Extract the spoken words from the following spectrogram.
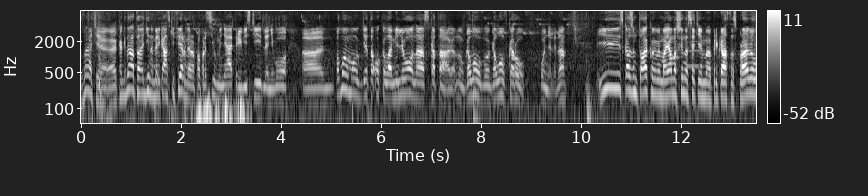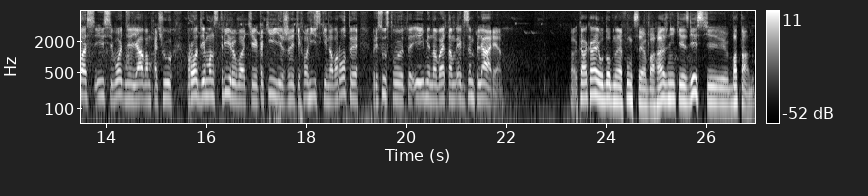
Знаете, э, когда-то один американский фермер попросил меня перевести для него, э, по-моему, где-то около миллиона скота, ну, голов, голов коров, поняли, да? И, скажем так, моя машина с этим прекрасно справилась, и сегодня я вам хочу продемонстрировать, какие же технологические навороты присутствуют именно в этом экземпляре. Какая удобная функция в багажнике? Здесь э, ботан.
